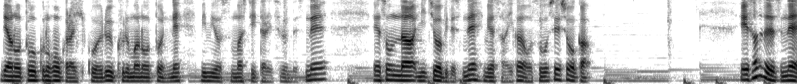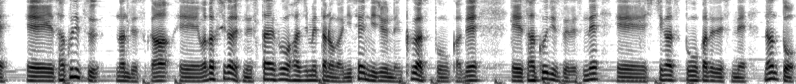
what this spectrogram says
で、あの、遠くの方から聞こえる車の音にね、耳を澄ましていたりするんですね。えそんな日曜日ですね、皆さんいかがお過ごしでしょうか。えさてですね、えー、昨日なんですが、えー、私がですね、スタイフを始めたのが2020年9月10日で、えー、昨日ですね、え7月10日でですね、なんと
